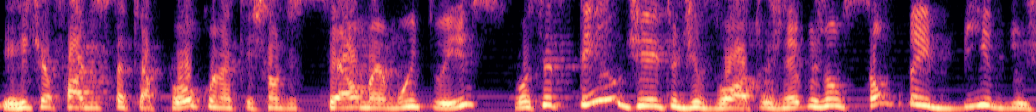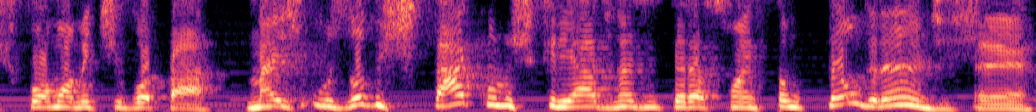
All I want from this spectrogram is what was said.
e a gente vai falar disso daqui a pouco, na né? questão de Selma é muito isso. Você tem o direito de voto voto. Os negros não são proibidos formalmente de votar, mas os obstáculos criados nas interações são tão grandes é.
